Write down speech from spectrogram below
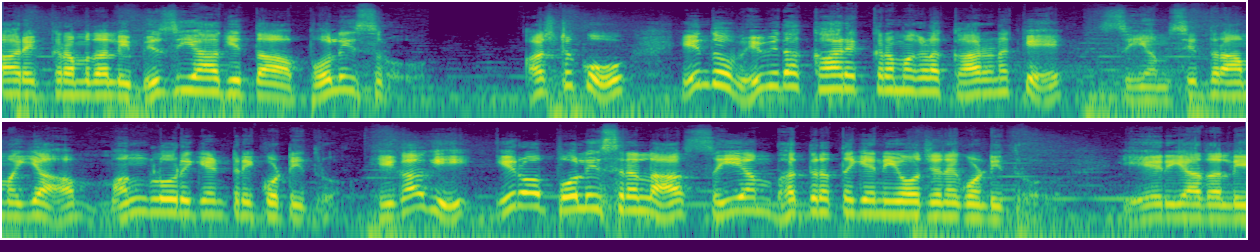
ಕಾರ್ಯಕ್ರಮದಲ್ಲಿ ಬ್ಯುಸಿಯಾಗಿದ್ದ ಪೊಲೀಸರು. ಅಷ್ಟಕ್ಕೂ ಇಂದು ವಿವಿಧ ಕಾರ್ಯಕ್ರಮಗಳ ಕಾರಣಕ್ಕೆ ಸಿಎಂ ಸಿದ್ದರಾಮಯ್ಯ ಮಂಗಳೂರಿಗೆ ಎಂಟ್ರಿ ಕೊಟ್ಟಿದ್ರು. ಹೀಗಾಗಿ ಇರೋ ಪೊಲೀಸರೆಲ್ಲ ಸಿಎಂ ಭದ್ರತೆಗೆ ನಿಯೋಜನೆಗೊಂಡಿದ್ರು. ಏರಿಯಾದಲ್ಲಿ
